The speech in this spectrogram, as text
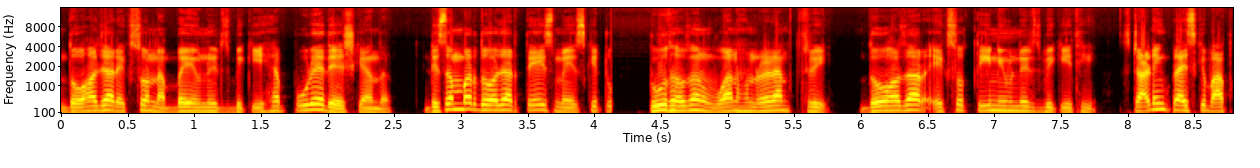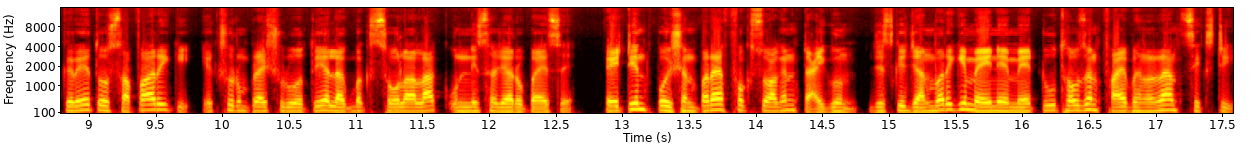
2190 यूनिट्स बिकी है पूरे देश के अंदर। दिसंबर 2023 में इसकी 2103 2103 यूनिट्स बिकी थी। स्टार्टिंग प्राइस की बात करें तो सफारी की एक शोरूम प्राइस शुरू होती है लगभग सोलह लाख उन्नीस हज़ार रुपए से। एटीन पोजीशन पर है फॉक्सवागन टाइगुन जिसकी जनवरी के महीने में 2560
